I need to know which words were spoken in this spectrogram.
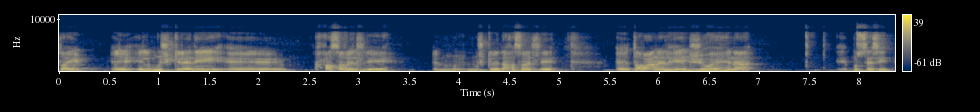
طيب المشكلة دي حصلت ليه؟ المشكلة دي حصلت ليه؟ طبعا الايدج هو هنا بص يا سيدي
